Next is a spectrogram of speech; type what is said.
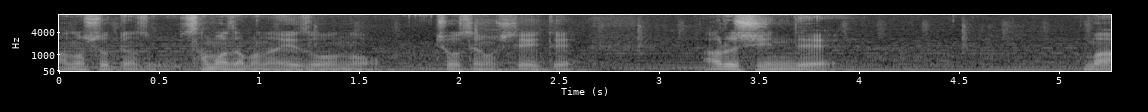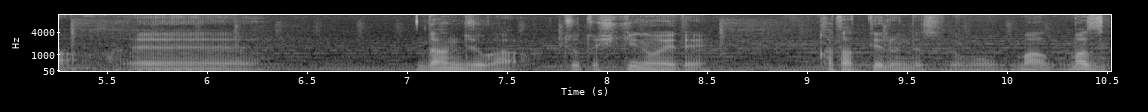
あの人ってさまざまな映像の挑戦をしていてあるシーンで、まあえー、男女がちょっと引きの絵で語っているんですけども、まあ、まず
